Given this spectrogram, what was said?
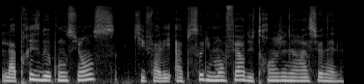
la prise de conscience qu'il fallait absolument faire du transgénérationnel.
